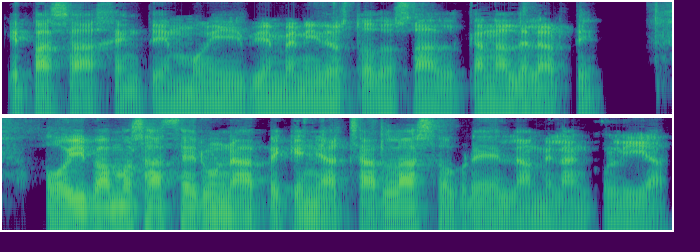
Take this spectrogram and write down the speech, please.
¿Qué pasa, gente? Muy bienvenidos todos al canal del arte. Hoy vamos a hacer una pequeña charla sobre la melancolía.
